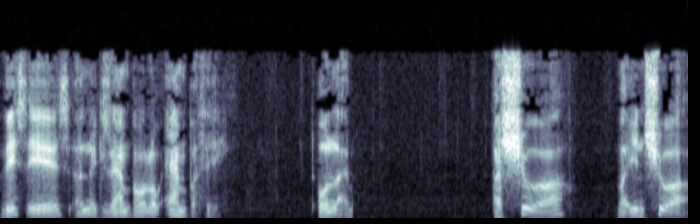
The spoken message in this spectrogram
This is an example of empathy. Ôn lại. Assure và insure.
